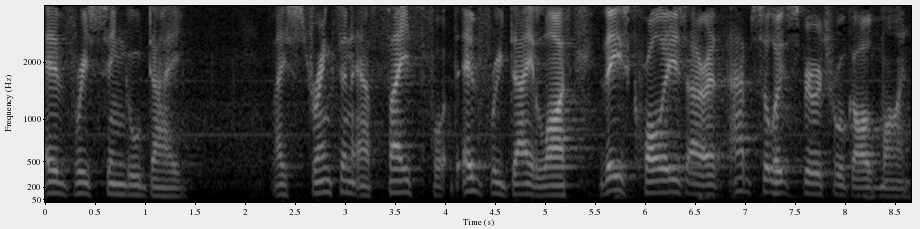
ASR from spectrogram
every single day. They strengthen our faith for everyday life. These qualities are an absolute spiritual gold mine.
